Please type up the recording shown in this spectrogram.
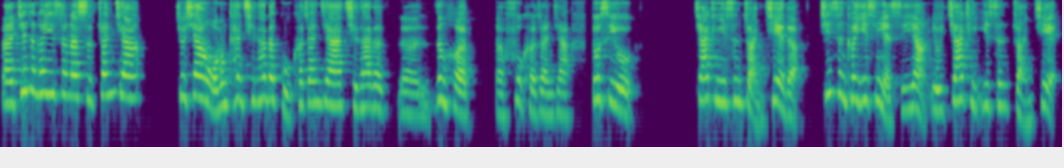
呃，精神科医生呢是专家，就像我们看其他的骨科专家，其他的呃任何呃妇科专家都是有家庭医生转介的，精神科医生也是一样，有家庭医生转介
